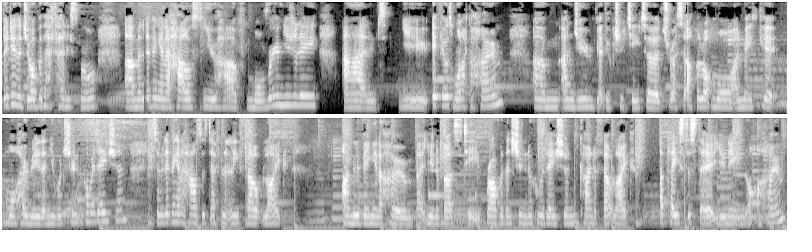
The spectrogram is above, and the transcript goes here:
They do the job, but they're fairly small. Um, and living in a house, you have more room usually, and you it feels more like a home. Um, and you get the opportunity to dress it up a lot more and make it more homely than you would student accommodation. So living in a house has definitely felt like I'm living in a home at university rather than student accommodation kind of felt like a place to stay at uni, not a home.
